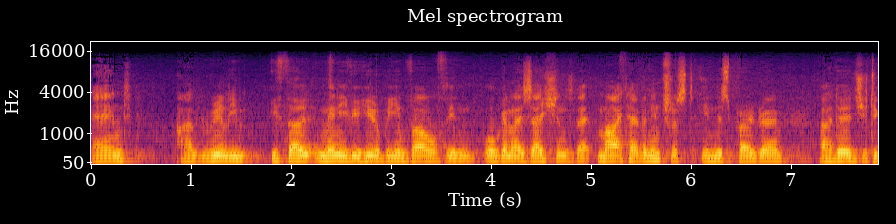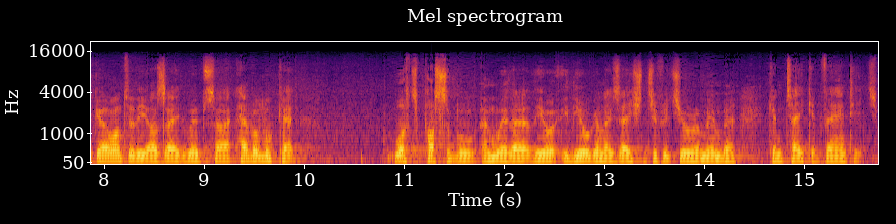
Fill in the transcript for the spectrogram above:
And I really, if though many of you here will be involved in organisations that might have an interest in this program, I'd urge you to go onto the AusAid website, have a look at what's possible and whether the, the organisations of which you're a member can take advantage.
